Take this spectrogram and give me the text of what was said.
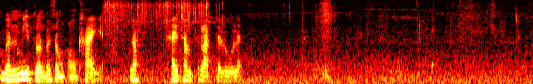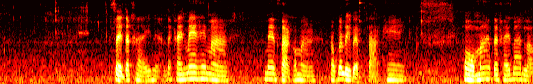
เหมือนมีส่วนผสมของไข่เนาะใครทำสลัดจะรู้แหละ ใส่ตะไคร้เนี่ยตะไคร้แม่ให้มา แม่ฝากเข้ามา เราก็เลยแบบตากแห้งหอมมากตะไคร้บ้านเรา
